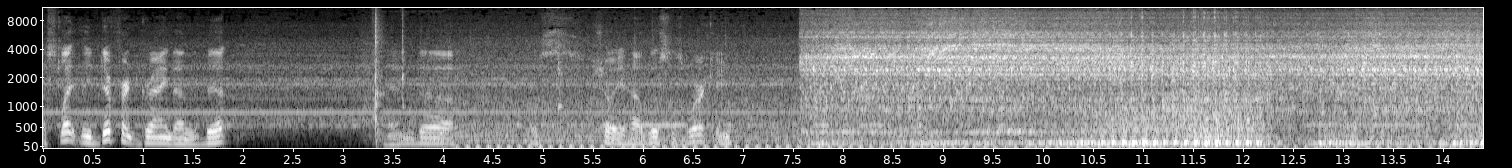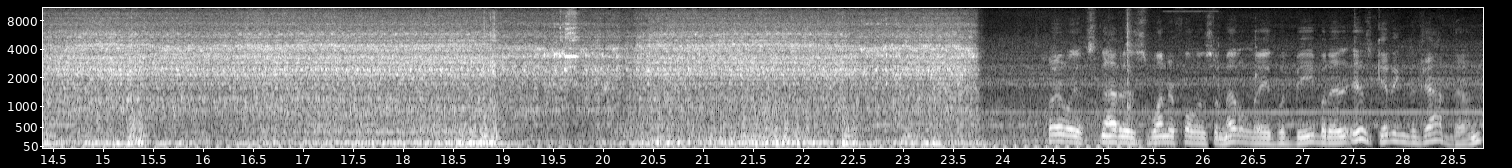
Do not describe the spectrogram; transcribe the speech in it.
a slightly different grind on the bit and uh, let's show you how this is working. It's not as wonderful as a metal lathe would be, but it is getting the job done.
